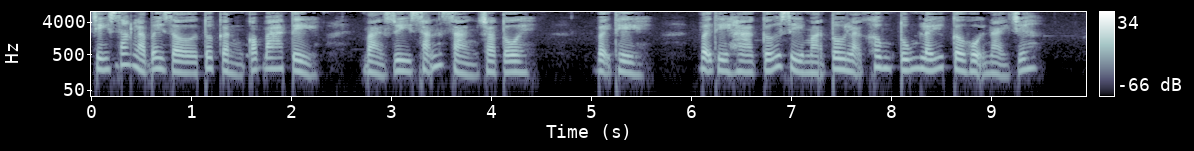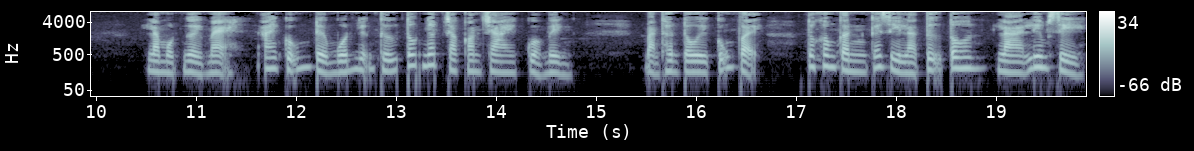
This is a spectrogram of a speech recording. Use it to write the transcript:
Chính xác là bây giờ tôi cần có 3 tỷ và Duy sẵn sàng cho tôi. Vậy thì, vậy thì hà cớ gì mà tôi lại không túm lấy cơ hội này chứ? Là một người mẹ, ai cũng đều muốn những thứ tốt nhất cho con trai của mình. Bản thân tôi cũng vậy, tôi không cần cái gì là tự tôn, là liêm sỉ,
